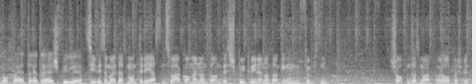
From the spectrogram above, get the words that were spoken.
noch weitere drei Spiele. Ziel ist einmal, dass wir unter die ersten zwei kommen und dann das Spiel gewinnen und dann gegen den fünften schaffen, dass wir Europa spielen.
